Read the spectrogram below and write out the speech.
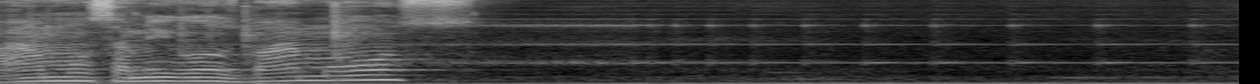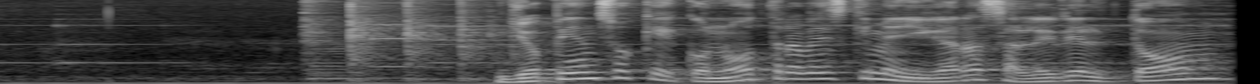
Vamos amigos, vamos. Yo pienso que con otra vez que me llegara a salir el Tom,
